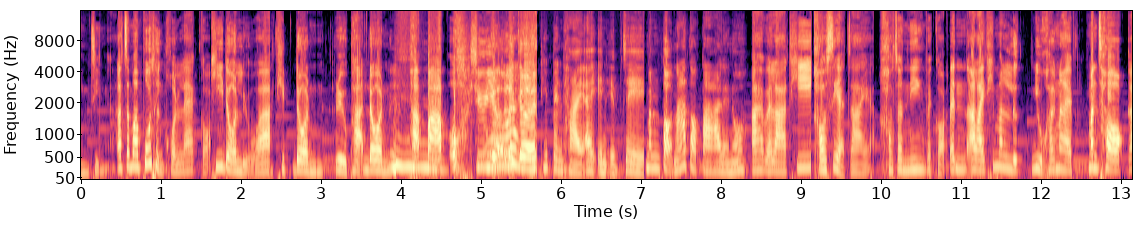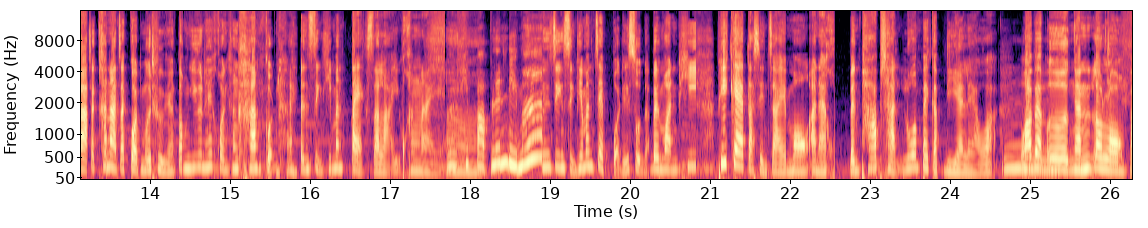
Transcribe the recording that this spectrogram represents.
จริงๆอะเราจะมาพูดถึงคนแรกก่อนพี่ดนหรือว่าทิดดนหรือพระดนพระปั๊บโอ้ชื่อเยอะเหลือเกินที่เป็นท้าย INFJ มันต่อหน้าต่อตาเลยเนาะอะเวลาที่เขาเสียใจอะเขาจะนิ่งไปก่อน เป็นอะไรที่มันลึกอยู่ข้างใน มันช็อกอะจะขนาดจะกดมือถือยังต้องยื่นให้คนข้างๆ กดให้ เป็นสิ่งที่มันแตกสลายอยู่ข้างในเออพี่ปรับเล่นดีมาก จริงๆ สิ่งที่มันเจ็บปวดที่สุดอะเป็นวันที่พี่แกตัดสินใจมองอนาคตเป็นภาพชัดร่วมไปกับเดียแล้วอะอืมว่าแบบเออ งั้นเราลองไป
